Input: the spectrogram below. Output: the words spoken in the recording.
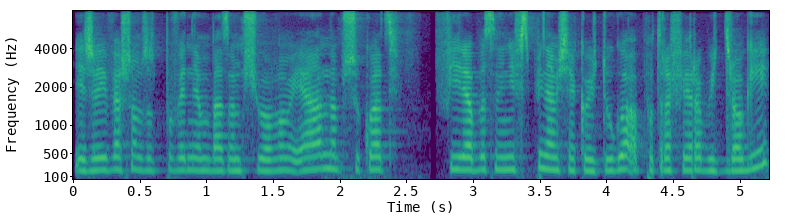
jeżeli weszłam z odpowiednią bazą siłową, ja na przykład w chwili obecnej nie wspinam się jakoś długo, a potrafię robić drogi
